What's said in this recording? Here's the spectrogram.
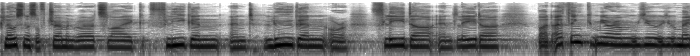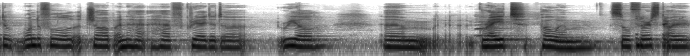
closeness of German words like fliegen and lügen or fleder and leder but I think Miriam, you you made a wonderful job and ha have created a real um, great poem. So first I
